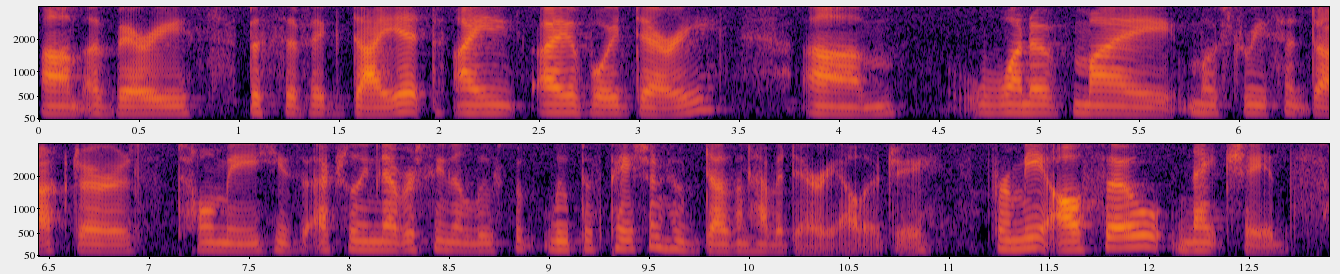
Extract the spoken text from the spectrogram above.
um, a very specific diet. I, I avoid dairy. Um, one of my most recent doctors told me he's actually never seen a lupus patient who doesn't have a dairy allergy. For me also, nightshades.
